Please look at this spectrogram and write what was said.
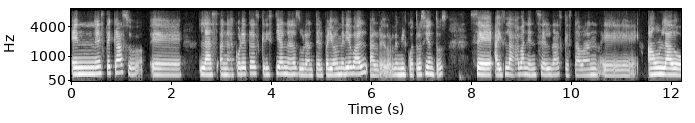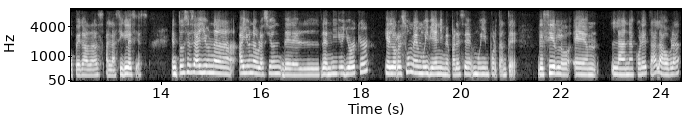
En este caso, eh, las anacoretas cristianas durante el periodo medieval, alrededor de 1400, se aislaban en celdas que estaban eh, a un lado o pegadas a las iglesias. Entonces hay una, hay una oración del, New Yorker que lo resume muy bien y me parece muy importante decirlo. Em, la anacoreta, la obra,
